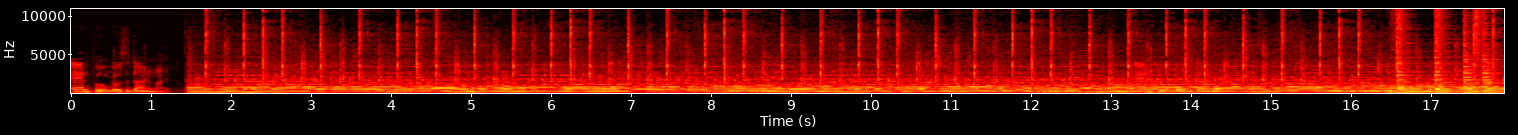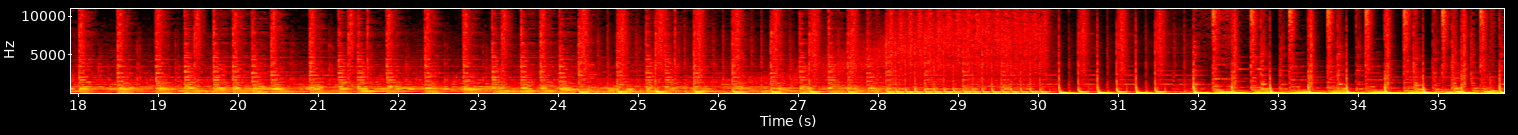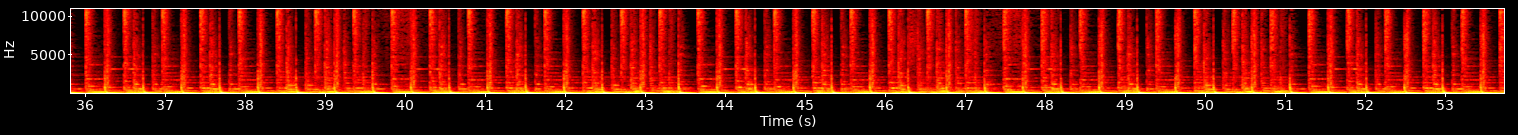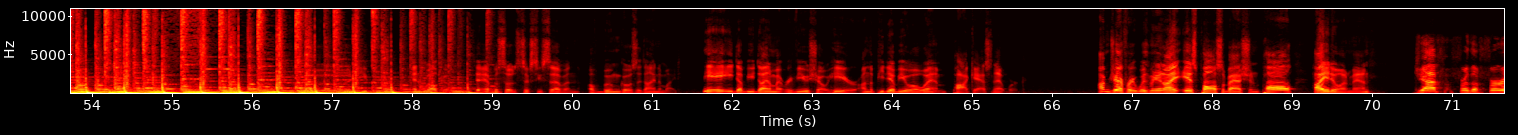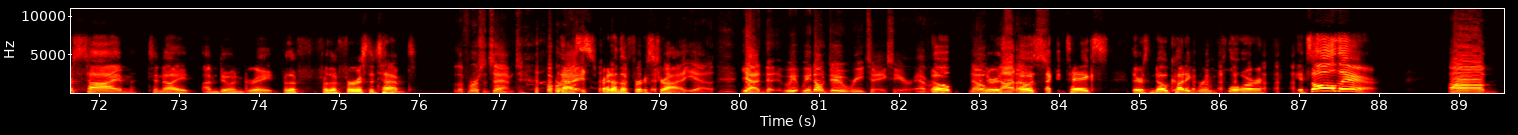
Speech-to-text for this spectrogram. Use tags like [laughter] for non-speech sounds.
And boom goes the dynamite. 37 of Boom Goes the Dynamite, the AEW Dynamite Review Show here on the PWOM Podcast Network. I'm Jeffrey. With me tonight is Paul Sebastian. Paul, how you doing, man? Jeff, for the first time tonight, I'm doing great. For the for the first attempt. For the first attempt. [laughs] right? Yes, right on the first [laughs] try. yeah. Yeah, th- we, we don't do retakes here ever. Nope. Nope, There's not no us. second takes. There's no cutting room floor. [laughs] it's all there. Um,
